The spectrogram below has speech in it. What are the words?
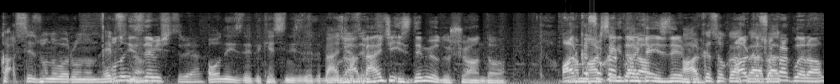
Kaç sezonu var onun? Hepsini Onu izlemiştir ya. Onu izledi kesin izledi. Bence Ya bence izlemiyordur şu anda o. Arka ben Mars'a sokaklar giderken al. izlerim. Arka sokaklar Arka sokakları al.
